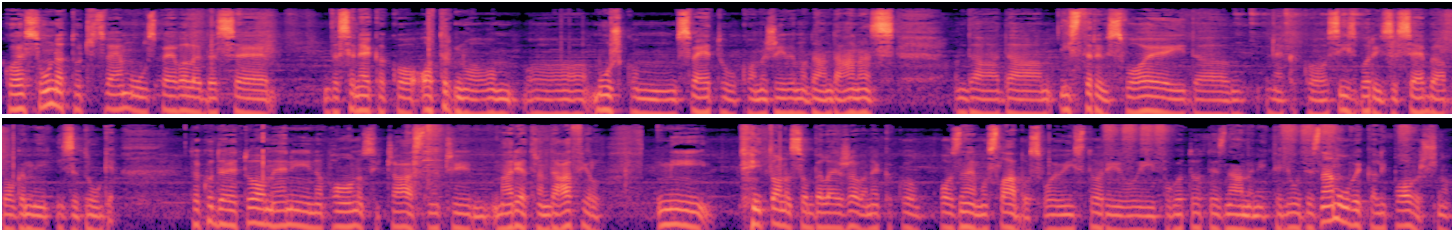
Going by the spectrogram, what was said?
koje su unatoč svemu uspevale da se da se nekako otrgnu ovom uh, muškom svetu u kome živimo dan danas, da, da isteraju svoje i da nekako se izbori za sebe, a Boga mi i za druge. Tako da je to meni na ponos i čast. Znači, Marija Trandafil, uh, mi i to nas obeležava, nekako poznajemo slabo svoju istoriju i pogotovo te znamenite ljude. Znamo uvek, ali površno,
